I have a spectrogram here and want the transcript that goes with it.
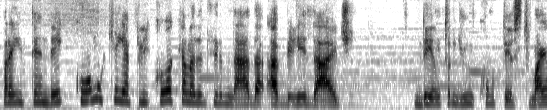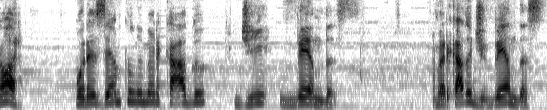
para entender como que ele aplicou aquela determinada habilidade dentro de um contexto maior. Por exemplo, no mercado de vendas. No mercado de vendas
